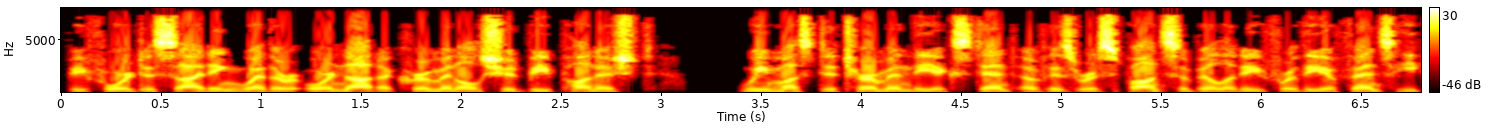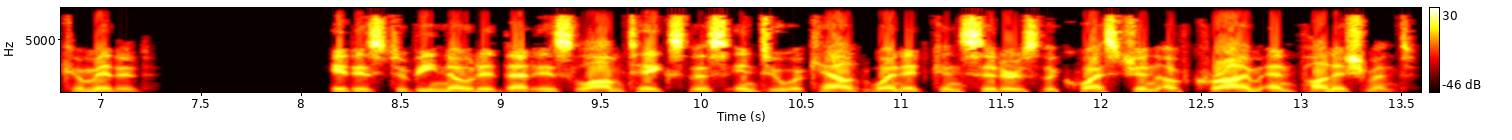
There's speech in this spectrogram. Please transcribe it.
before deciding whether or not a criminal should be punished, we must determine the extent of his responsibility for the offense he committed. It is to be noted that Islam takes this into account when it considers the question of crime and punishment.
